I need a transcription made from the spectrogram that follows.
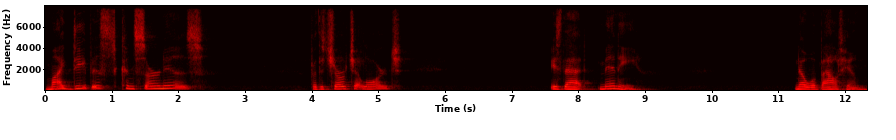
my deepest concern is for the church at large is that many know about him,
